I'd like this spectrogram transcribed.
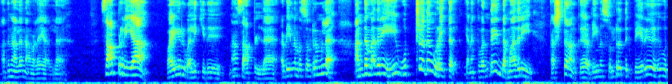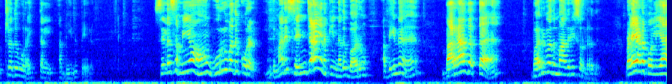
அதனால நான் விளையாடல. சாப்பிட்றியா? வயிறு வலிக்குது நான் சாப்பிடல அப்படின்னு நம்ம சொல்கிறோம்ல அந்த மாதிரி உற்றது உரைத்தல். எனக்கு வந்து இந்த மாதிரி கஷ்டம் இருக்குது அப்படின்னு சொல்கிறதுக்கு பேர் உற்றது உரைத்தல் அப்படின்னு பேர். சில சமயம் உருவது குரல் இது மாதிரி செஞ்சால் எனக்கு இன்னது வரும் அப்படின்னு வராதத்தை வருவது மாதிரி சொல்கிறது விளையாட போகலையா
